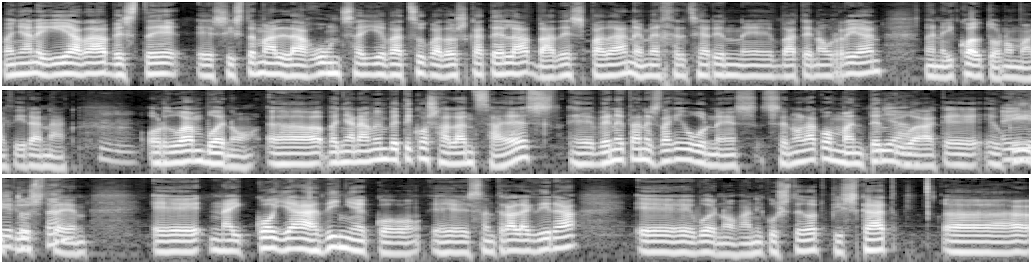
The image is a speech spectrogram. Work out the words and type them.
Baina egia da beste e, sistema laguntzaile batzuk badauzkatela, badezpadan, emergentziaren e, baten aurrean, baina iko autonomoak diranak. Mhm. Orduan, bueno, e, baina hemen betiko zalantza, ez? E, benetan ez dakigunez, zenolako mantenduak yeah. e, eukituzten, e, nahikoia adineko e, zentralak dira, e, bueno, ban ikusteot, pixkat, uh,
